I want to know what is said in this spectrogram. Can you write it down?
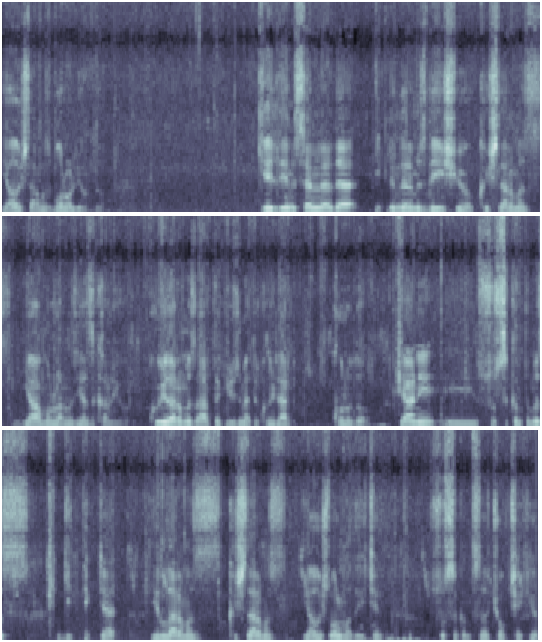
Yağışlarımız bol oluyordu. Geldiğimiz senelerde iklimlerimiz değişiyor. Kışlarımız, yağmurlarımız yazı kalıyor. Kuyularımız artık 100 metre kuyular kurudu. Yani e, su sıkıntımız gittikçe yıllarımız, kışlarımız yağışlı olmadığı için su sıkıntısı çok çekiyor.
